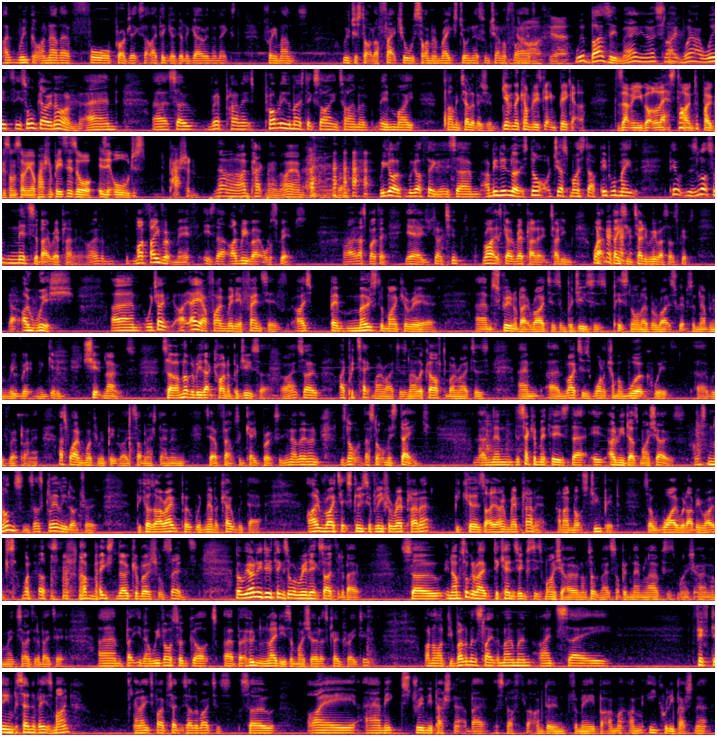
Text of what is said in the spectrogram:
I, we've got another four projects that I think are going to go in the next three months. We've just started our factual with Simon Rakes joining us from Channel Five. God, yeah. We're buzzing, man. You know, it's like wow, we're, it's all going on, and uh, so Red Planet's probably the most exciting time of in my time in television. Given the company's getting bigger, does that mean you've got less time to focus on some of your passion pieces, or is it all just passion? No, no, no I'm Pac-Man. I am Pac-Man. Right. we got we got a thing. It's um, I mean, look, it's not just my stuff. People make people. There's lots of myths about Red Planet, right? The, my favourite myth is that I rewrite all the scripts. Right, that's my thing. Yeah, you know, two, writers go Red Planet. Tony, well, basically Tony rewrites all the scripts. Yeah, I wish, um, which I, I a I find really offensive. I spent most of my career um, screwing about writers and producers pissing all over write scripts and having them rewritten and giving shit notes. So I'm not going to be that kind of producer, all right? So I protect my writers and I look after my writers, and uh, writers want to come and work with. Uh, with Red Planet, that's why I'm working with people like Simon Ashdown and Sarah Phelps and Kate Brooks. And you know, they don't. There's not. That's not a mistake. And then the second myth is that it only does my shows. That's nonsense. That's clearly not true, because our output would never cope with that. I write exclusively for Red Planet because I own Red Planet and I'm not stupid. So why would I be writing for someone else? that makes no commercial sense. But we only do things that we're really excited about. So, you know, I'm talking about Dickensian because it's my show, and I'm talking about Stop in the Name of Love because it's my show, and I'm excited about it. Um, but, you know, we've also got, uh, but Hood and Ladies are my show, that's co created. On our development slate at the moment, I'd say 15% of it is mine, and 85% is other writers. So I am extremely passionate about the stuff that I'm doing for me, but I'm, I'm equally passionate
